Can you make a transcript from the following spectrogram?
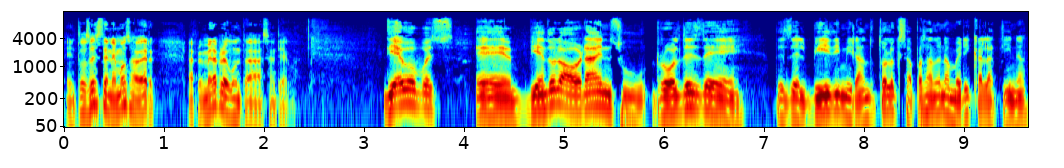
Entonces tenemos, a ver, la primera pregunta, Santiago. Diego, pues eh, viéndolo ahora en su rol desde, desde el BID y mirando todo lo que está pasando en América Latina,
